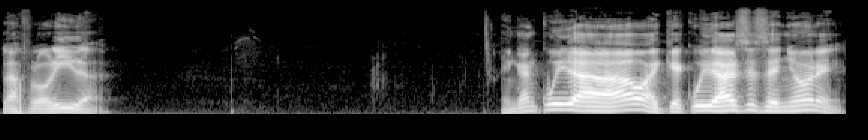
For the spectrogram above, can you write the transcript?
la Florida. Tengan cuidado, hay que cuidarse, señores.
